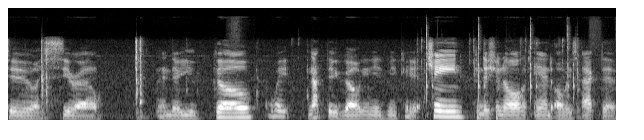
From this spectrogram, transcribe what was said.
to zero. And there you go. Wait, not there you go. You need to make a chain, conditional, and always active.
